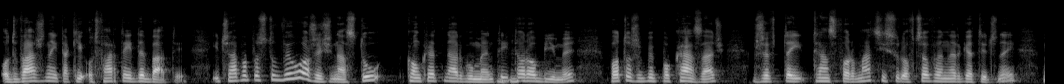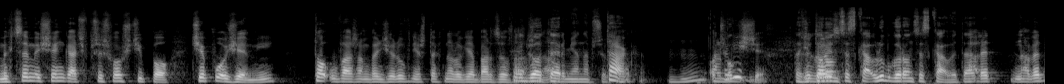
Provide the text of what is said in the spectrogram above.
odważnej, takiej otwartej debaty. I trzeba po prostu wyłożyć na stół konkretne argumenty mhm. i to mhm. robimy po to, żeby pokazać, że w tej transformacji surowcowo-energetycznej my chcemy sięgać w przyszłości po ciepło ziemi. To uważam będzie również technologia bardzo Czyli ważna. geotermia na przykład. Tak, mhm. oczywiście. Także gorące jest, skały lub gorące skały, tak? Ale nawet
